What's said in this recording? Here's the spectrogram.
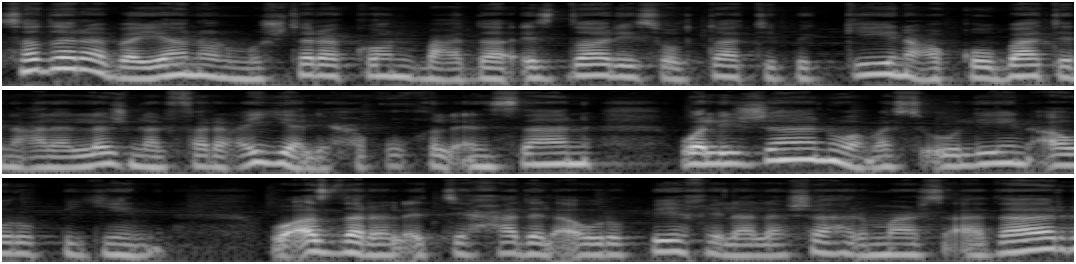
صدر بيان مشترك بعد إصدار سلطات بكين عقوبات على اللجنة الفرعية لحقوق الإنسان ولجان ومسؤولين أوروبيين. وأصدر الاتحاد الأوروبي خلال شهر مارس آذار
